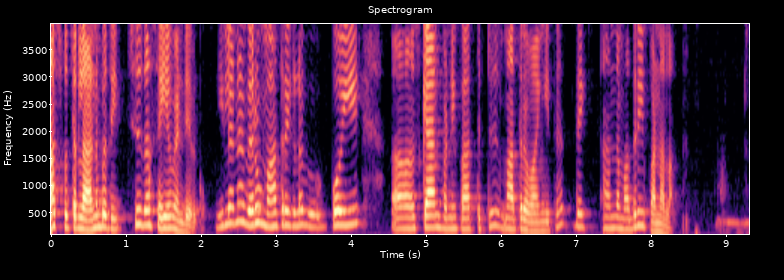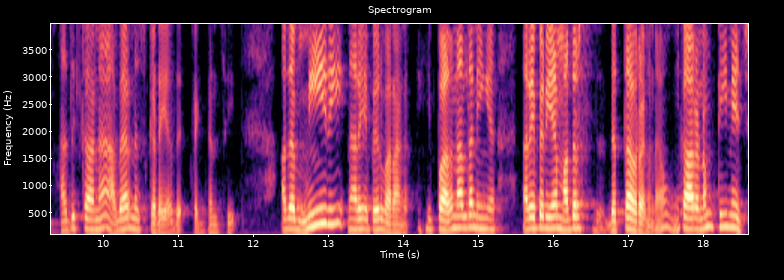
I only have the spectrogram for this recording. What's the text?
ஆஸ்பத்திரியில் அனுமதிச்சு தான் செய்ய வேண்டியிருக்கும். இல்லைன்னா வெறும் மாத்திரைகளை போய் ஸ்கேன் பண்ணி பார்த்துட்டு மாத்திரை வாங்கிட்டு அந்த மாதிரி பண்ணலாம். அதுக்கான அவேர்னஸ் கிடையாது ப்ரெக்னன்சி அதை மீறி நிறைய பேர் வராங்க. இப்போ அதனால தான் நீங்கள் நிறைய பேர் ஏன் மதர்ஸ் டெத் ஆகுறாங்கன்னா காரணம் டீனேஜ்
